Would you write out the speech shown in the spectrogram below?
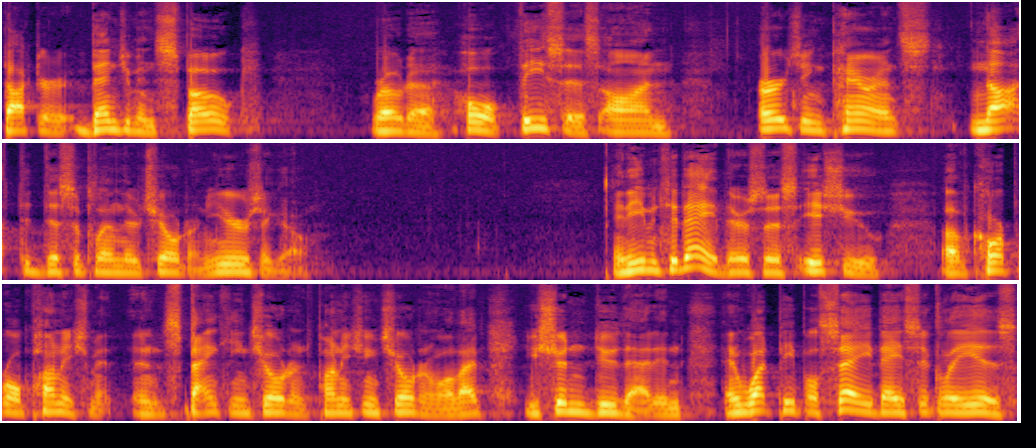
Dr. Benjamin Spock wrote a whole thesis on urging parents not to discipline their children years ago. And even today, there's this issue of corporal punishment and spanking children, punishing children. Well, that you shouldn't do that. And, and what people say basically is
